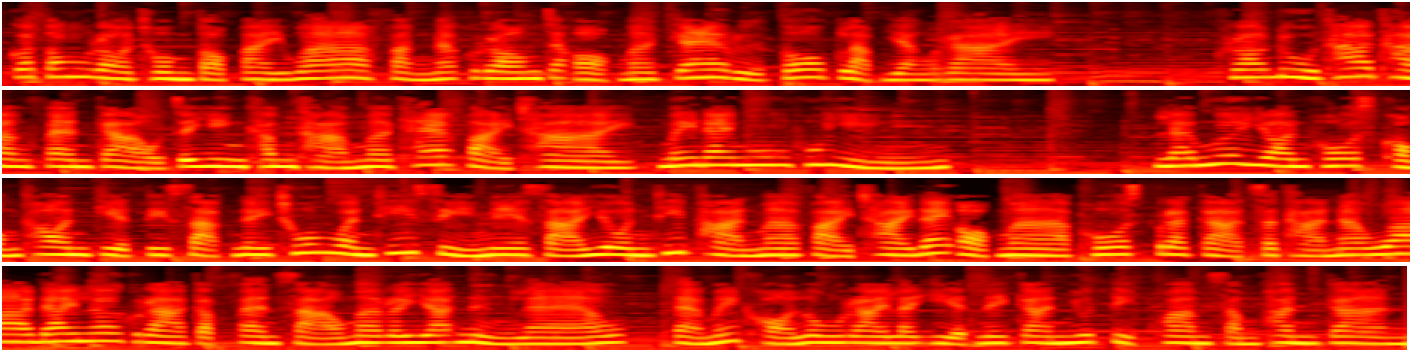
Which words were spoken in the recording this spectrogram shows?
ก็ต้องรอชมต่อไปว่าฝั่งนักร้องจะออกมาแก้หรือโต้กลับอย่างไร เพราะดูท่าทางแฟนเก่าจะยิงคำถามมาแค่ฝ่ายชาย ไม่ได้มุ่งผู้หญิง และเมื่อย้อนโพสต์ของทอนเกียรติศักดิ์ในช่วงวันที่ 4 เมษายนที่ผ่านมาฝ่ายชายได้ออกมาโพสต์ประกาศสถานะว่าได้เลิกรากับแฟนสาวมาระยะหนึ่งแล้ว แต่ไม่ขอลงรายละเอียดในการยุติความสัมพันธ์กัน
